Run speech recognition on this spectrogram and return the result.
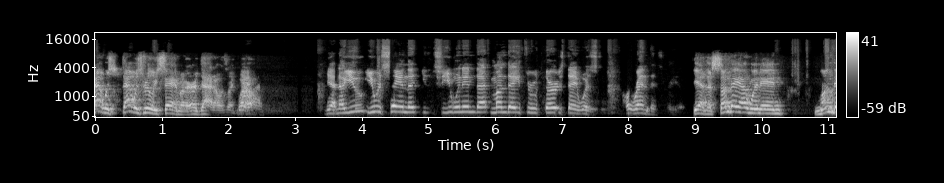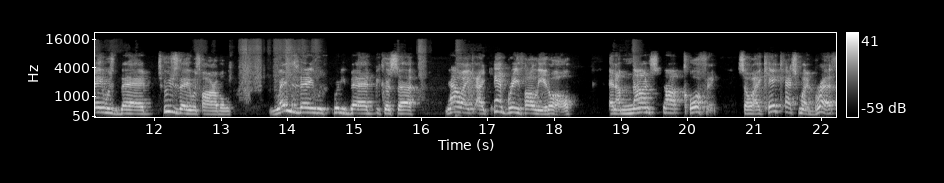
that was that was really sad when I heard that. I was like, wow. yeah. Now you, you were saying that. You, so you went in that Monday through Thursday was horrendous for you. Yeah, the Sunday I went in. Monday was bad. Tuesday was horrible. Wednesday was pretty bad because uh, now I, I can't breathe hardly at all, and I'm nonstop coughing, so I can't catch my breath.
